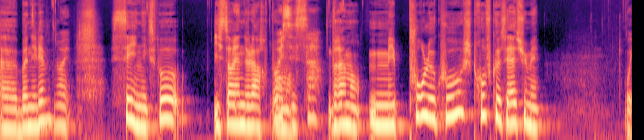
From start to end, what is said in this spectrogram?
euh, bon élève. Ouais. C'est une expo historienne de l'art moi. c'est ça. Vraiment. Mais pour le coup, je trouve que c'est assumé. Oui.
